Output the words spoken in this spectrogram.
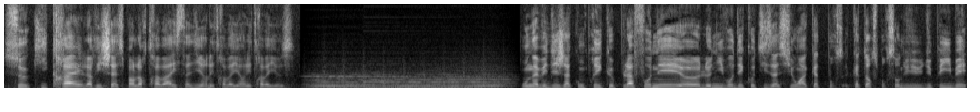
ceux qui créent la richesse par leur travail, c'est-à-dire les travailleurs et les travailleuses. On avait déjà compris que plafonner euh, le niveau des cotisations à 14% du, PIB,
